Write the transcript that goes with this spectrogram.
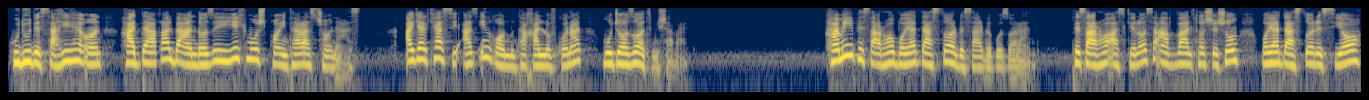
حدود صحیح آن حداقل به اندازه یک مشت پایین تر از چانه است. اگر کسی از این قانون تخلف کند مجازات می شود. همه پسرها باید دستار به سر بگذارند. پسرها از کلاس اول تا ششم باید دستار سیاه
